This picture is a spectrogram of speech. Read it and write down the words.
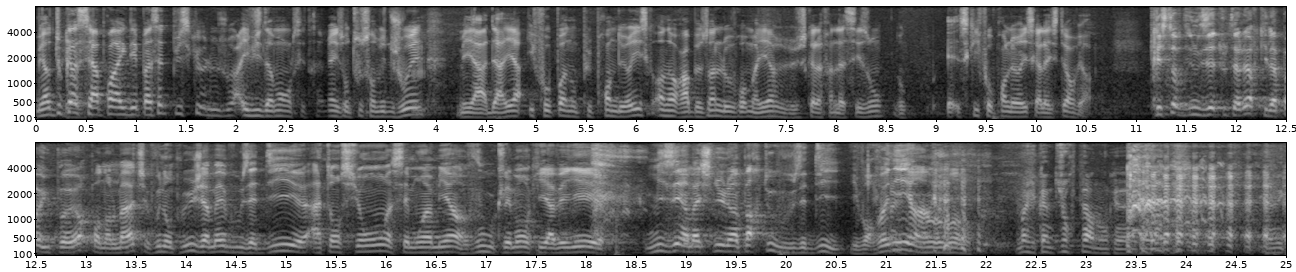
Mais en tout cas, c'est à prendre avec des passettes puisque le joueur, évidemment, on le sait très bien, ils ont tous envie de jouer, mm. mais derrière, il ne faut pas non plus prendre de risques. On aura besoin de Lovro Maillard jusqu'à la fin de la saison. Donc, est-ce qu'il faut prendre le risque à Leicester? On verra. Christophe nous disait tout à l'heure qu'il n'a pas eu peur pendant le match. Vous non plus, jamais vous vous êtes dit euh, attention, c'est moins bien. Vous, Clément, qui avez misé un match nul un partout, vous vous êtes dit ils vont revenir à un moment. Moi j'ai quand même toujours peur, donc euh,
